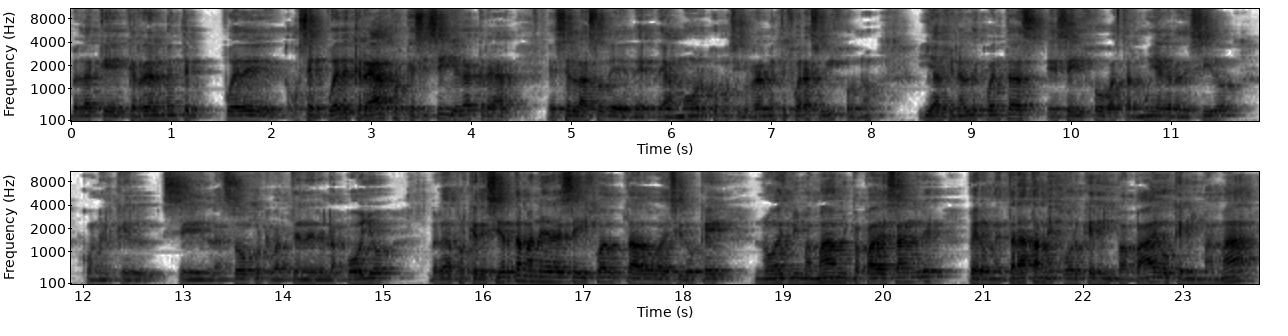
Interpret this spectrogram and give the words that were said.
¿verdad? Que, que realmente puede, o se puede crear, porque sí se llega a crear ese lazo de, de, de amor como si realmente fuera su hijo, ¿no? Y al final de cuentas, ese hijo va a estar muy agradecido con el que se enlazó porque va a tener el apoyo, ¿verdad? Porque de cierta manera ese hijo adoptado va a decir, ok, no es mi mamá, mi papá de sangre, pero me trata mejor que mi papá o que mi mamá.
